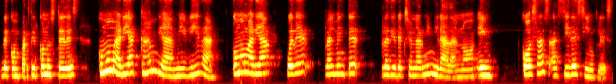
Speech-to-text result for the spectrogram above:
de compartir con ustedes cómo María cambia mi vida, cómo María puede realmente redireccionar mi mirada, ¿no? En cosas así de simples.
